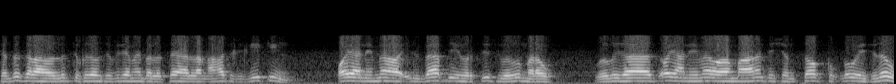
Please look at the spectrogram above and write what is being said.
shanta salaadood la tukado sifidii mayba latoo lan axadka kiikin oo yani mawa ilbaabdii hortis webo maraw webigaas oo yani mawa maalintii shantoo ku qaweysadow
